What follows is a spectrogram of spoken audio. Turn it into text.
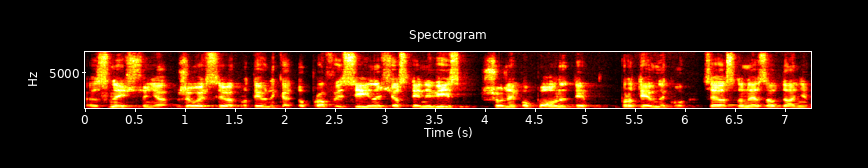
знищення живої сили противника, то професійна частини військ, що не поповнити противнику, це основне завдання.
